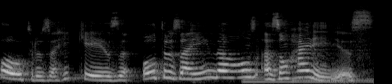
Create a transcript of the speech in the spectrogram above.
outros a riqueza, outros ainda as honrarias.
